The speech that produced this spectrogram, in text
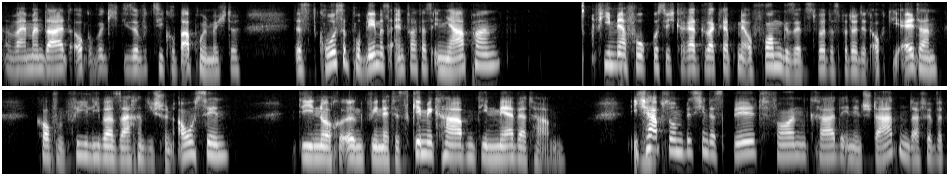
weil man da halt auch wirklich diese Zielgruppe abholen möchte. Das große Problem ist einfach, dass in Japan viel mehr Fokus, wie ich gerade gesagt habe, mehr auf Form gesetzt wird. Das bedeutet auch, die Eltern kaufen viel lieber Sachen, die schön aussehen, die noch irgendwie ein nettes Gimmick haben, die einen Mehrwert haben. Ich Mhm. habe so ein bisschen das Bild von gerade in den Staaten, dafür wird,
